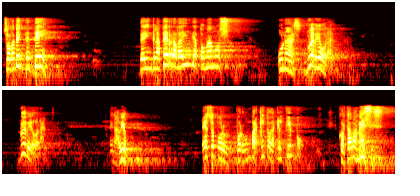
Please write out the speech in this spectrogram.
Solamente de, de Inglaterra a la India tomamos unas nueve horas. Nueve horas. En avión. Eso por, por un barquito de aquel tiempo costaba meses.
